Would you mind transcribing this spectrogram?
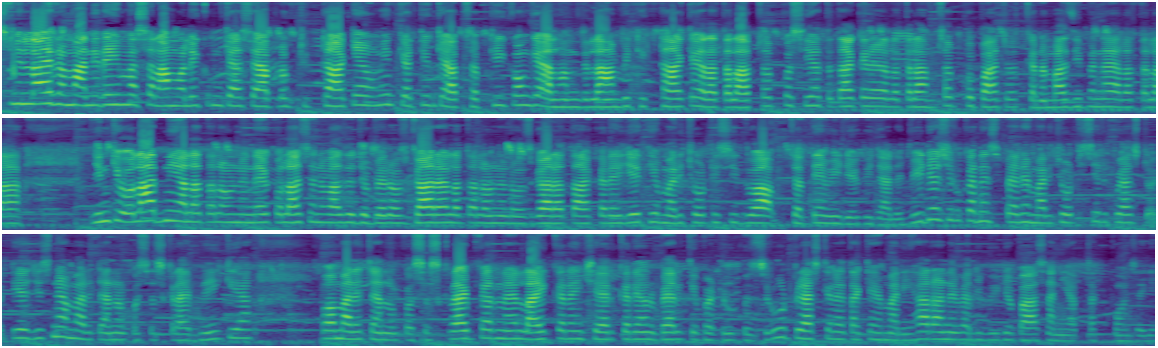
बिस्मिल्लाहिर्रहमानिर्रहीम। अस्सलाम वालेकुम कैसे आप लोग? ठीक ठाक हैं? उम्मीद करती हूँ कि आप सब ठीक होंगे। अल्हम्दुलिल्लाह, हम भी ठीक ठाक है। अल्लाह ताला आप सबको सेहत अदा करे, अल्लाह ताला हम सबको पाँच वक्त का नमाजी बनाए। अल्लाह ताला जिनकी औलाद नहीं, अल्लाह ताला उन्हें नए औलाद से नवाजे, जो बेरोजगार है, अल्लाह ताला उन्हें रोज़गार अता करे। ये थी हमारी छोटी सी दुआ। चलते हैं वीडियो की जाने वीडियो शुरू करने से पहले हमारी छोटी सी रिक्वेस्ट होती है, जिसने हमारे चैनल को सब्सक्राइब नहीं किया वो हमारे चैनल को सब्सक्राइब कर लें, लाइक करें शेयर करें और बेल के बटन को ज़रूर प्रेस करें ताकि हमारी हर आने वाली वीडियो बसानी आप तक पहुँच सके।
